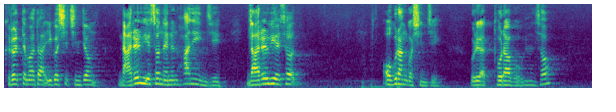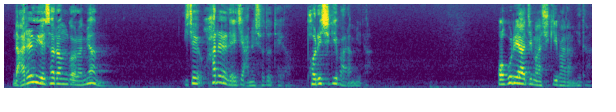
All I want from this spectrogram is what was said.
그럴 때마다 이것이 진정 나를 위해서 내는 환희인지 나를 위해서 억울한 것인지 우리가 돌아보면서 나를 위해서란 거라면 이제 화를 내지 않으셔도 돼요. 버리시기 바랍니다. 억울해하지 마시기 바랍니다.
